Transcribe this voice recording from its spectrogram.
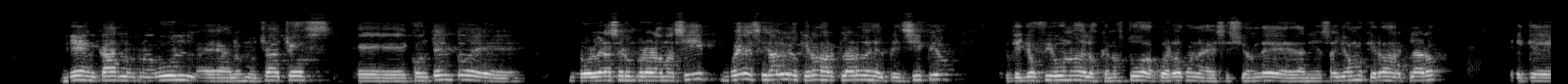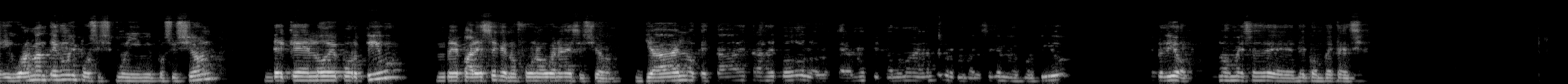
Bien, Carlos, Raúl, eh, a los muchachos. Eh, contento de, volver a hacer un programa así. Voy a decir algo y lo quiero dejar claro desde el principio, porque yo fui uno de los que no estuvo de acuerdo con la decisión de Daniel Sayomo. Quiero dejar claro eh, que igual mantengo mi, mi, mi posición de que en lo deportivo me parece que no fue una buena decisión. Ya en lo que está detrás de todo, lo, estaremos explicando más adelante, pero me parece que en el deportivo perdió unos meses de, competencia.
